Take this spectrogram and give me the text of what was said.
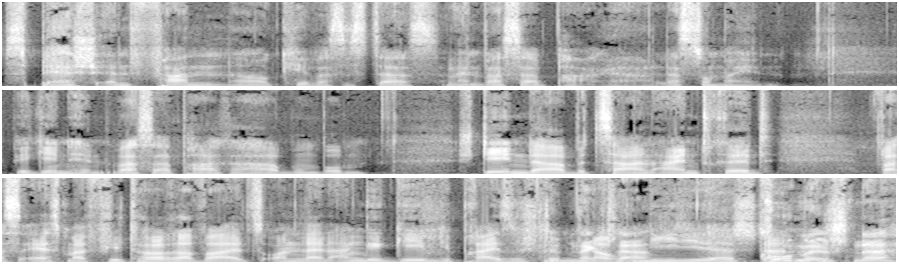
Splash and Fun. Na, okay, was ist das? Ein Wasserpark. Ja, lass doch mal hin. Wir gehen hin. Wasserpark, haha, bum, bum. Stehen da, bezahlen Eintritt. Was erstmal viel teurer war als online angegeben. Die Preise stimmten auch nie, die da standen. Komisch, ne?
